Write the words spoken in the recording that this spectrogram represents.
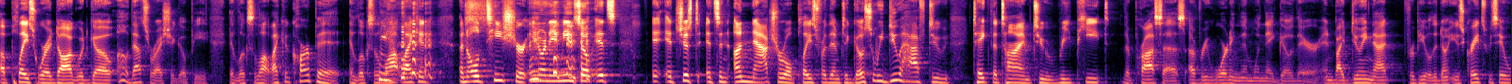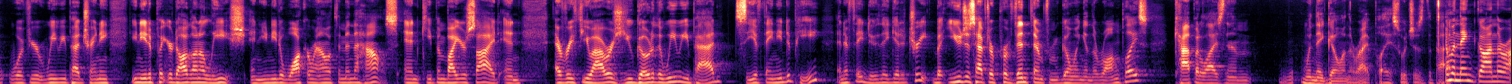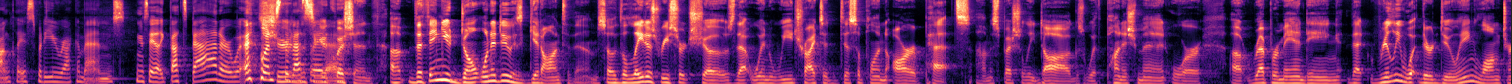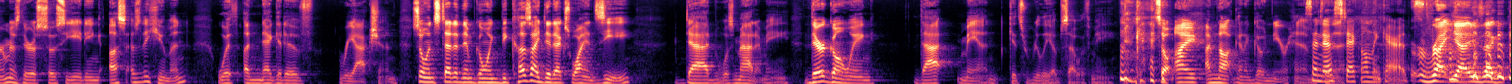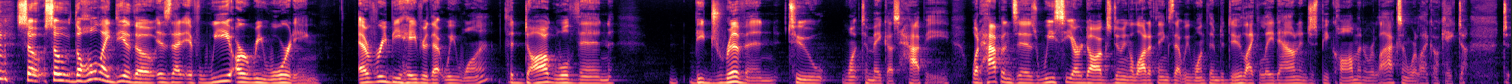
a place where a dog would go, oh, that's where I should go pee. It looks a lot like a carpet. It looks a lot like a, an old T-shirt. You know what I mean? So it's it, it's just it's an unnatural place for them to go. So we do have to take the time to repeat the process of rewarding them when they go there. And by doing that, for people that don't use crates, we say, well, if you're wee wee pad training, you need to put your dog on a leash and you need to walk around with them in the house and keep them by your side. And every few hours, you go to the wee wee pad, see if they need to pee, and if they do, they get a treat. But you just have to prevent them from going in the wrong place, capitalize them when they go in the right place, which is the path. And when they go in the wrong place, what do you recommend? You say like that's bad, or what, what's sure, the best that's way? a good to... question. Uh, the thing you don't want to do is get onto them. So the latest research shows that when we try to discipline our pets, um, especially dogs, with punishment or uh, reprimanding, that really what they're doing long term is they're associating us as the human with a negative reaction. So instead of them going because I did X, Y, and Z dad was mad at me. They're going, that man gets really upset with me. Okay. So I I'm not gonna go near him. So no stick, only carrots. Right. Yeah. Exactly. so so the whole idea though is that if we are rewarding every behavior that we want, the dog will then be driven to want to make us happy. What happens is we see our dogs doing a lot of things that we want them to do, like lay down and just be calm and relax. And we're like, okay,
